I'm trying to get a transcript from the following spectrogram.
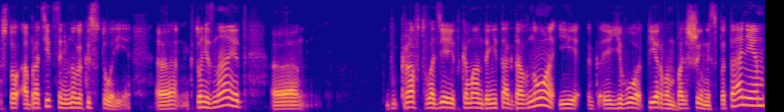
что обратиться немного к истории. Э, кто не знает, э, Крафт владеет командой не так давно, и его первым большим испытанием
